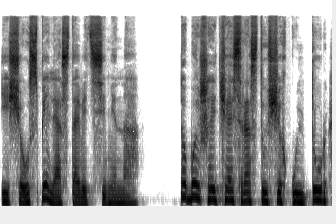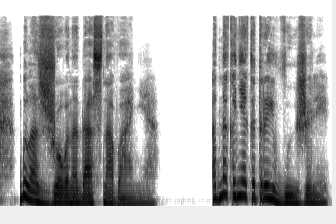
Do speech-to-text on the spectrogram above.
еще успели оставить семена, то большая часть растущих культур была сжёвана до основания. Однако некоторые выжили.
